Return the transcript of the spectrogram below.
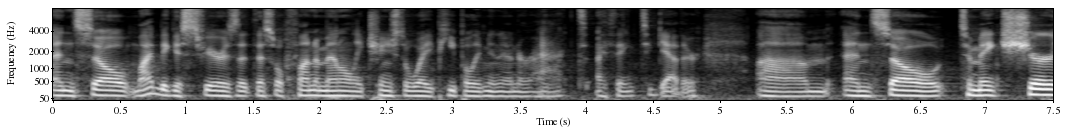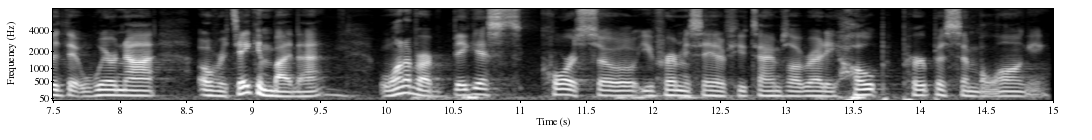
And so, my biggest fear is that this will fundamentally change the way people even interact, I think, together. Um, and so, to make sure that we're not overtaken by that, one of our biggest cores, so you've heard me say it a few times already hope, purpose, and belonging.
